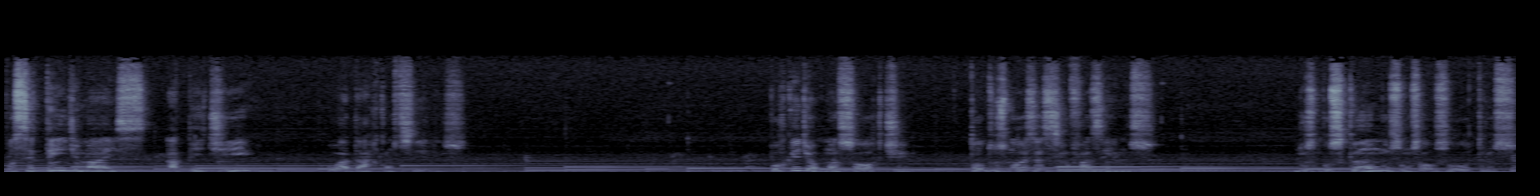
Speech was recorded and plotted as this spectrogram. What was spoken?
você tende mais a pedir ou a dar conselhos? Porque de alguma sorte, todos nós assim o fazemos. Nos buscamos uns aos outros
